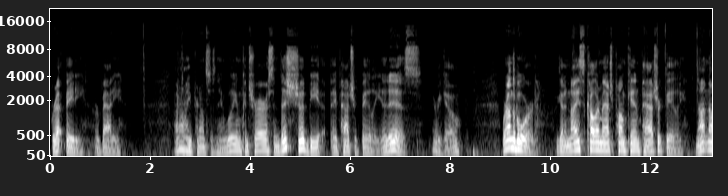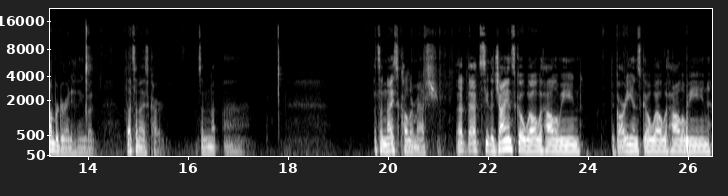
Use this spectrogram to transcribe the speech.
Brett Beatty or Batty. I don't know how you pronounce his name. William Contreras. And this should be a Patrick Bailey. It is. There we go. We're on the board. We got a nice color match pumpkin, Patrick Bailey. Not numbered or anything, but that's a nice card. It's a. Uh, that's a nice color match. That that see the Giants go well with Halloween. The Guardians go well with Halloween.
